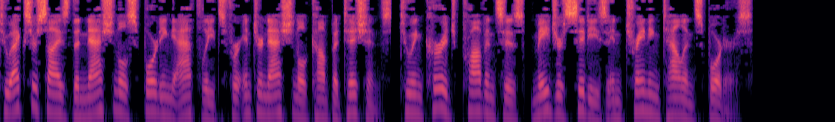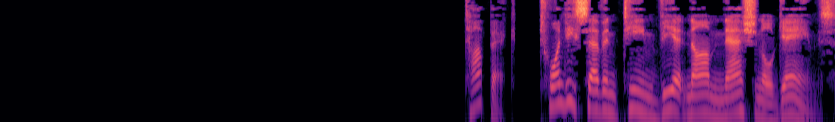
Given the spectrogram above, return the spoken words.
to exercise the national sporting athletes for international competitions, to encourage provinces, major cities in training talent sporters. Topic: 2017 Vietnam National Games.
